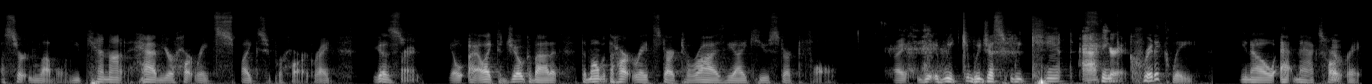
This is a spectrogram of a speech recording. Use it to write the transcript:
a certain level you cannot have your heart rate spike super hard right because Right. you know i like to joke about it the moment the heart rates start to rise the iqs start to fall right we, we, we just we can't Accurate. think critically you know at max heart rate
